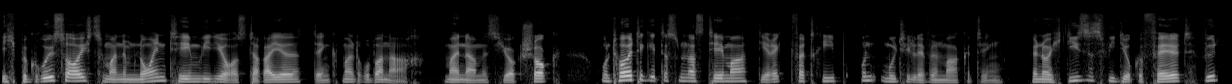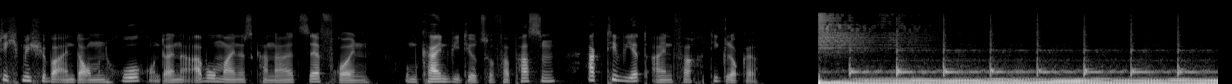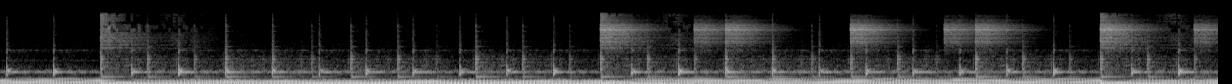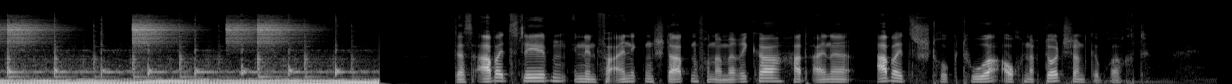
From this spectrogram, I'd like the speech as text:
Ich begrüße euch zu meinem neuen Themenvideo aus der Reihe Denk mal drüber nach. Mein Name ist Jörg Schock und heute geht es um das Thema Direktvertrieb und Multilevel Marketing. Wenn euch dieses Video gefällt, würde ich mich über einen Daumen hoch und ein Abo meines Kanals sehr freuen. Um kein Video zu verpassen, aktiviert einfach die Glocke. Das Arbeitsleben in den Vereinigten Staaten von Amerika hat eine Arbeitsstruktur auch nach Deutschland gebracht,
